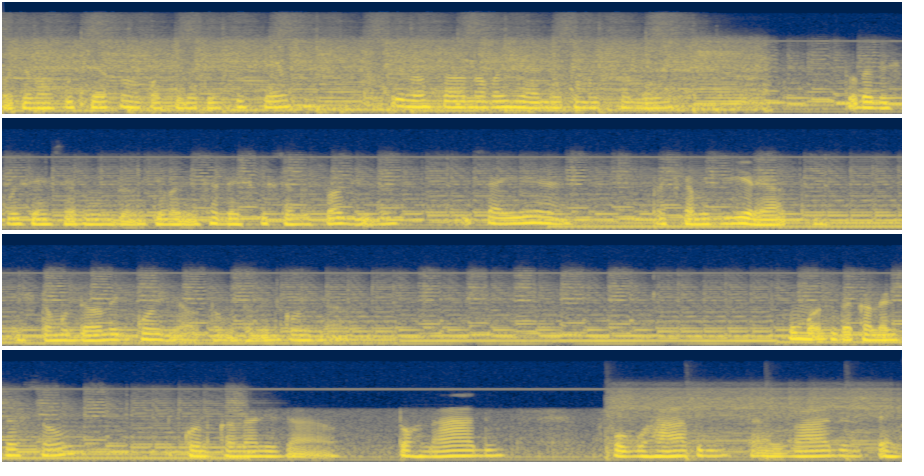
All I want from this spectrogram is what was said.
59%, uma continua 3%, e lança novas regras automaticamente. Toda vez que você recebe um dano equivalente a 10% da sua vida. Isso aí é praticamente direto. Eles estão mudando, ele congela, estão mudando, ele congela. O modo da canalização, quando canalizar tornado, fogo rápido, saraivada, peste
